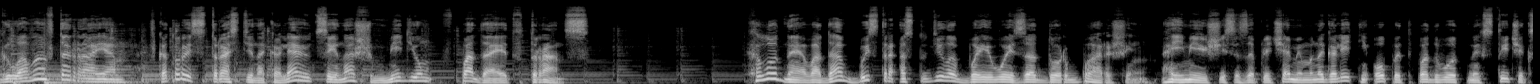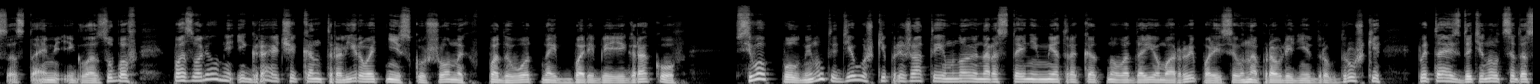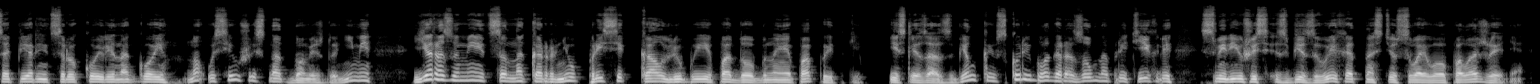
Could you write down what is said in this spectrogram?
Глава вторая, в которой страсти накаляются и наш медиум впадает в транс. Холодная вода быстро остудила боевой задор барышень, а имеющийся за плечами многолетний опыт подводных стычек со стаями иглозубов позволял мне играючи контролировать неискушенных в подводной борьбе игроков. Всего полминуты девушки, прижатые мною на расстоянии метра к дну водоема, рыпались в направлении друг дружки, пытаясь дотянуться до соперницы рукой или ногой, но, усевшись на дно между ними, я, разумеется, на корню пресекал любые подобные попытки. И слеза с белкой вскоре благоразумно притихли, смирившись с безвыходностью своего положения.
